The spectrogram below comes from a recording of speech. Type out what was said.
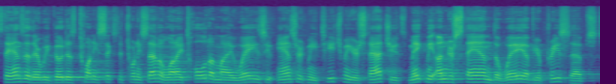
stanza there, we go to 26 to 27. When I told of my ways, you answered me, Teach me your statutes, make me understand the way of your precepts,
